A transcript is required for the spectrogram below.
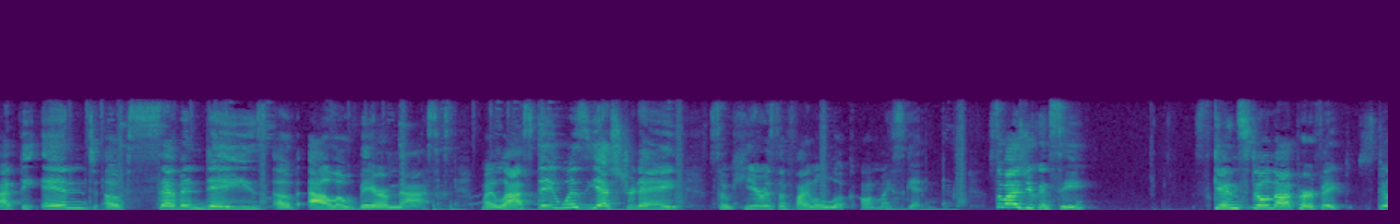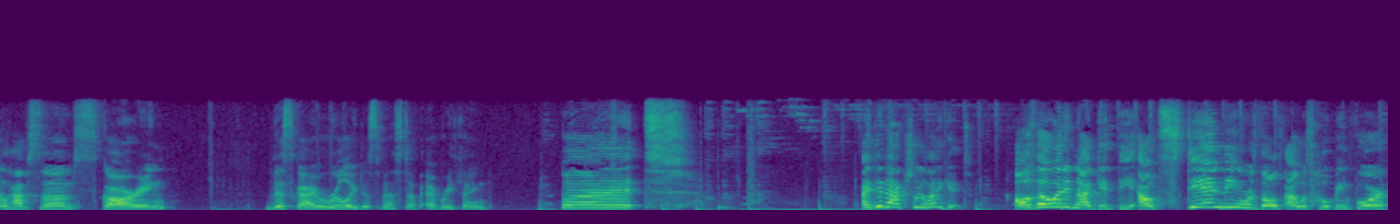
at the end of seven days of aloe vera masks. My last day was yesterday, so here is the final look on my skin. So as you can see, skin still not perfect, still have some scarring. This guy really just messed up everything. But I did actually like it. Although I did not get the outstanding results I was hoping for,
